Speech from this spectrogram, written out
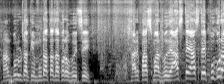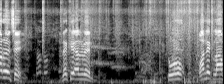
সার গরুটাকে মোটা তাজা করা হয়েছে সাড়ে পাঁচ মাস ধরে আস্তে আস্তে পুকুরা রয়েছে। দেখে আসবেন। তো অনেক লাভ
